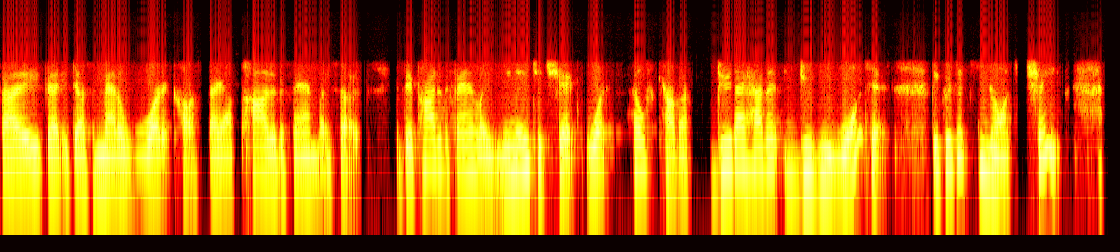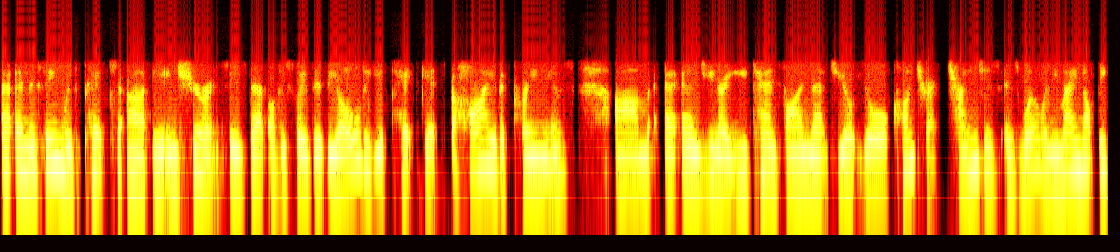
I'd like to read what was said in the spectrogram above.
say that it doesn't matter what it costs, they are part of the family. So if they're part of the family, you need to check what health cover. Do they have it? Do you want it? Because it's not cheap. And the thing with pet uh, insurance is that obviously the, the older your pet gets, the higher the premiums. Um, and, you know, you can find that your, your contract changes as well and you may not be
